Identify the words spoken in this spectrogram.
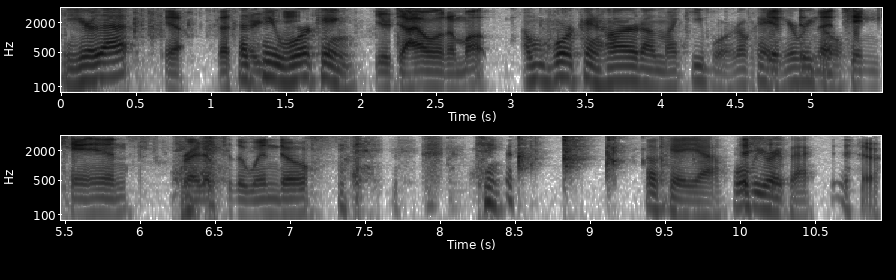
You hear that? Yeah. That's, That's me you- working. You're dialing them up. I'm working hard on my keyboard. Okay, Get here we in go. that tin can right up to the window. okay, yeah, we'll be right back. yeah,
